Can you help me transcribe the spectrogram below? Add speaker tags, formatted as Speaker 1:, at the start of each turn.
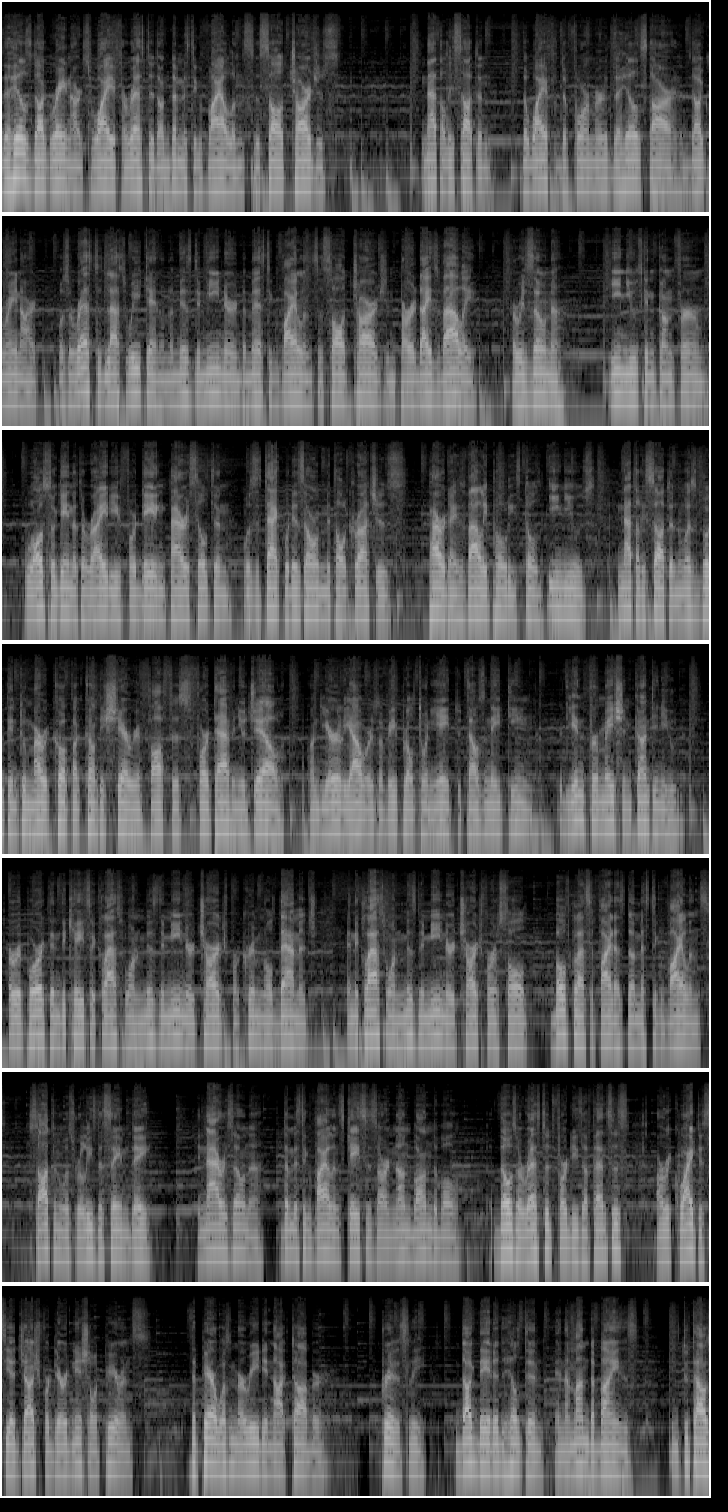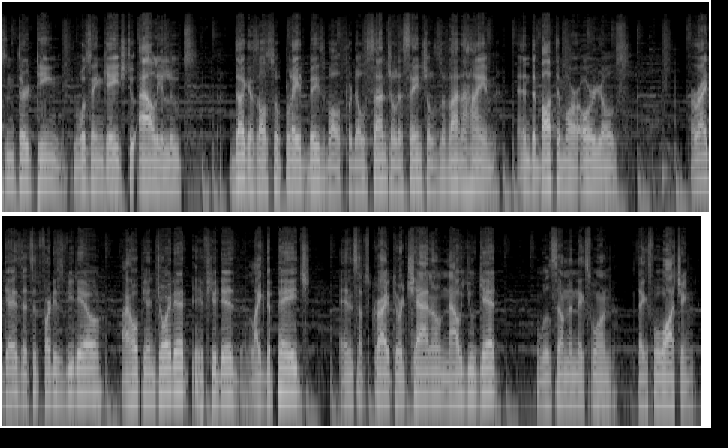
Speaker 1: The Hills Doug Reinhardt's wife arrested on domestic violence assault charges. Natalie Sutton, the wife of the former The Hills star Doug Reinhardt, was arrested last weekend on a misdemeanor domestic violence assault charge in Paradise Valley, Arizona. E! News can confirm. Who also gained notoriety for dating Paris Hilton, was attacked with his own metal crutches. Paradise Valley police told E! News Natalie Sutton was booked into Maricopa County Sheriff Office 4th Avenue Jail on the early hours of April 28, 2018. The information continued. A report indicates a Class 1 misdemeanor charge for criminal damage and a Class 1 misdemeanor charge for assault, both classified as domestic violence. Sutton was released the same day. In Arizona, domestic violence cases are non-bondable. Those arrested for these offenses are required to see a judge for their initial appearance. The pair was married in October. Previously, Doug dated Hilton and Amanda Bynes. In 2013, he was engaged to Ali Lutz. Doug has also played baseball for the Los Angeles Angels of Anaheim and the Baltimore Orioles. Alright guys, that's it for this video. I hope you enjoyed it. If you did, like the page and subscribe to our channel. Now UGet. We'll see you on the next one. Thanks for watching.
